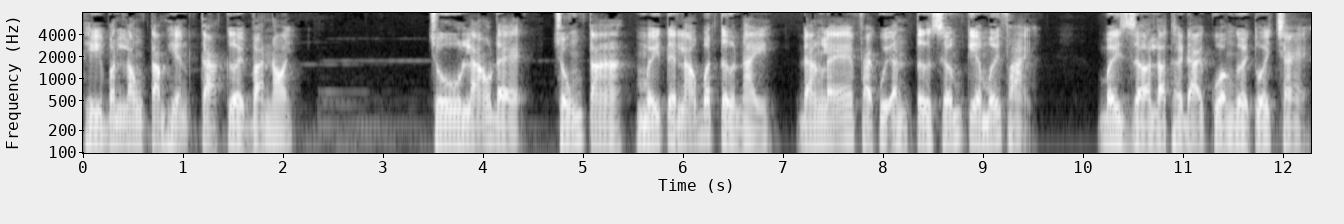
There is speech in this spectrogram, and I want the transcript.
thì Vân Long Tam Hiện cả cười và nói Chú lão đệ, chúng ta mấy tên lão bất tử này đáng lẽ phải quy ẩn từ sớm kia mới phải. Bây giờ là thời đại của người tuổi trẻ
